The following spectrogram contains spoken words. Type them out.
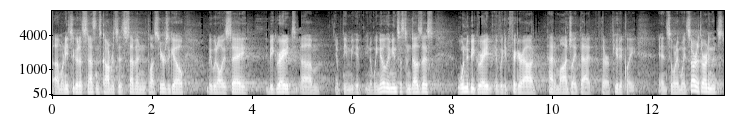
Um, when I used to go to senescence conferences seven plus years ago, we would always say, it'd be great um, if, the, if you know, we know the immune system does this, wouldn't it be great if we could figure out how to modulate that therapeutically? And so when we started, starting this,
